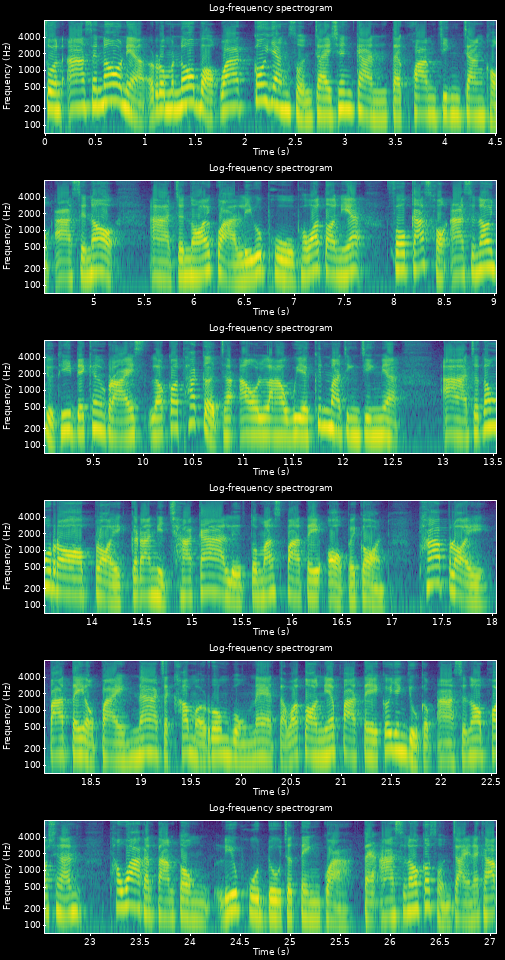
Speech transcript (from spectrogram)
ส่วนอาร์เซนอลเนี่ยโรมาโนบอกว่าก็ยังสนใจเช่นกัน แต่ความจริงจังของอาร์เซนอลอาจจะน้อยกว่าลิเวอร์พูลเพราะว่าตอนนี้โฟกัสของอาร์เซนอลอยู่ที่เดค a คนไรส์แล้วก็ถ้าเกิดจะเอาลาเวียขึ้นมาจริง ๆ เนี่ยอาจจะต้องรอปล่อยกรานิตชาก้าหรือโตมัสปาเตออกไปก่อน ถ้าปล่อยปาเตออกไปน่าจะเข้ามาร่วมวงแน่ แต่ว่าตอนนี้ปาเตก็ยังอยู่กับอาร์เซนอลเพราะฉะนั้น ถ้าว่ากันตามตรงลิเวอร์พูลดูจะเต็งกว่า แต่อาร์เซนอลก็สนใจนะครับ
